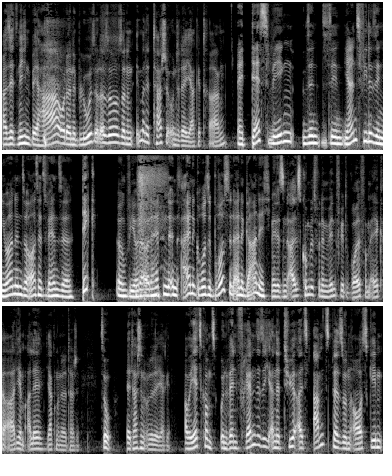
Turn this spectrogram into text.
Also jetzt nicht ein BH oder eine Bluse oder so, sondern immer eine Tasche unter der Jacke tragen. Äh, deswegen sind, sehen ganz viele Senioren so aus, als wären sie dick irgendwie oder, oder hätten in- eine große Brust und eine gar nicht. Nee, das sind alles Kumpels von dem Winfried Roll vom LKA, die haben alle Jacken unter der Tasche. So, äh, Taschen unter der Jacke. Aber jetzt kommt's. Und wenn Fremde sich an der Tür als Amtsperson ausgeben,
